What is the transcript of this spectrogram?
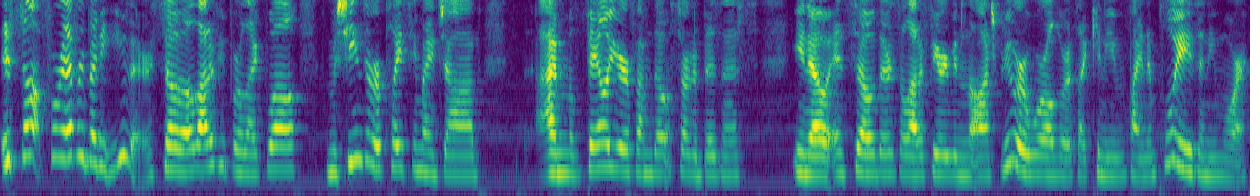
it's not for everybody either. So a lot of people are like well machines are replacing my job. I'm a failure if i don't start a business you know and so there's a lot of fear even in the entrepreneur world where it's like can you even find employees anymore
